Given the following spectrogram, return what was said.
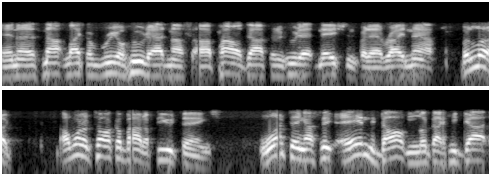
And uh, it's not like a real Who Dat, and I, I apologize to the Who Dat nation for that right now. But look, I want to talk about a few things. One thing I think Andy Dalton looked like he got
